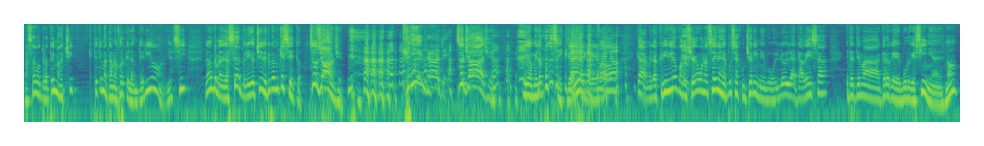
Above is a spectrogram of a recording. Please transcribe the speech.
Pasaba otro tema, che, este tema está mejor que el anterior. Y así, de momento me le acerco y le digo, che, disculpame, ¿qué es esto? ¡Soy George! ¿Qué? ¡Soy George! Digo, ¿me lo podés escribir, por? Claro, me lo escribió. Cuando llegué a Buenos Aires me puse a escuchar y me voló la cabeza. Este tema, creo que Burguesinia es, ¿no?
